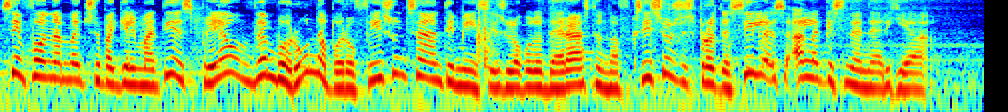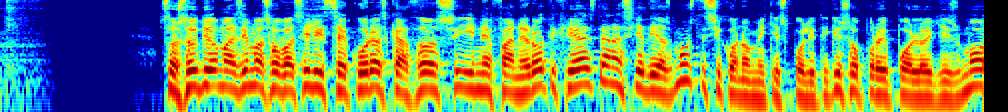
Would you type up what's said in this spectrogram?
Σύμφωνα με τους επαγγελματίες, πλέον δεν μπορούν να απορροφήσουν τις ανατιμήσει λόγω των τεράστιων αυξήσεων στις πρώτες ύλες αλλά και στην ενέργεια. Στο στούντιο μαζί μας ο Βασίλης Τσεκούρας, καθώς είναι φανερό ότι χρειάζεται ένα σχεδιασμός της οικονομικής πολιτικής. Ο προπολογισμό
